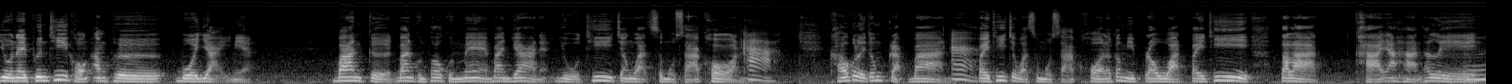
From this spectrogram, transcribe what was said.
อยู่ในพื้นที่ของอำเภอบัวใหญ่เนี่ย บ้านเกิดบ้านคุณพ่อคุณแม่บ้านย่าเนี่ยอยู่ที่จังหวัดสมุทรสาครค่ะเขาก็เลยต้องกลับบ้านอ่าไปที่จังหวัดสมุทรสาคร แล้วก็มีประวัติไปที่ตลาดขายอาหารทะเลอื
